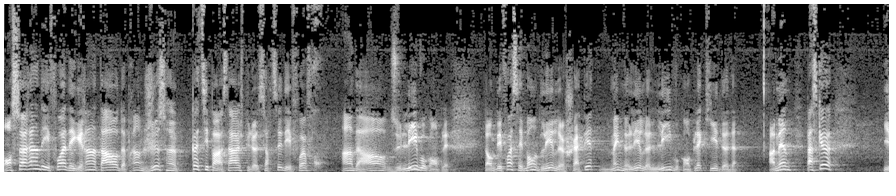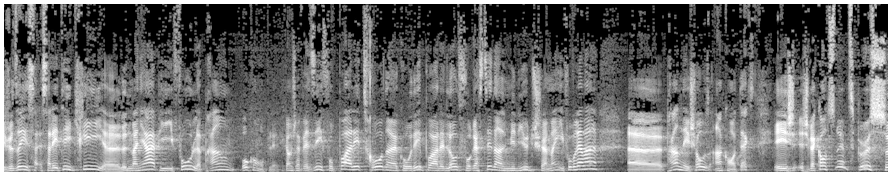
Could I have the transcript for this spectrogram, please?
on se rend des fois des grands torts de prendre juste un petit passage puis de le sortir des fois en dehors du livre au complet. Donc, des fois, c'est bon de lire le chapitre, même de lire le livre au complet qui est dedans. Amen. Parce que je veux dire, ça, a été écrit euh, d'une manière, puis il faut le prendre au complet. Comme j'avais dit, il ne faut pas aller trop d'un côté pour aller de l'autre, il faut rester dans le milieu du chemin. Il faut vraiment euh, prendre les choses en contexte. Et je, vais continuer un petit peu sur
